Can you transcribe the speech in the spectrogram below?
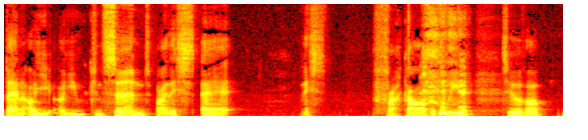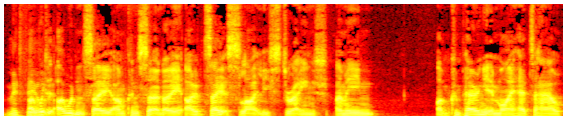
Ben, are you are you concerned by this uh, this fracas between two of our I, midfielders? would, I wouldn't say I'm concerned. I, mean, I would say it's slightly strange. I mean, I'm comparing it in my head to how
